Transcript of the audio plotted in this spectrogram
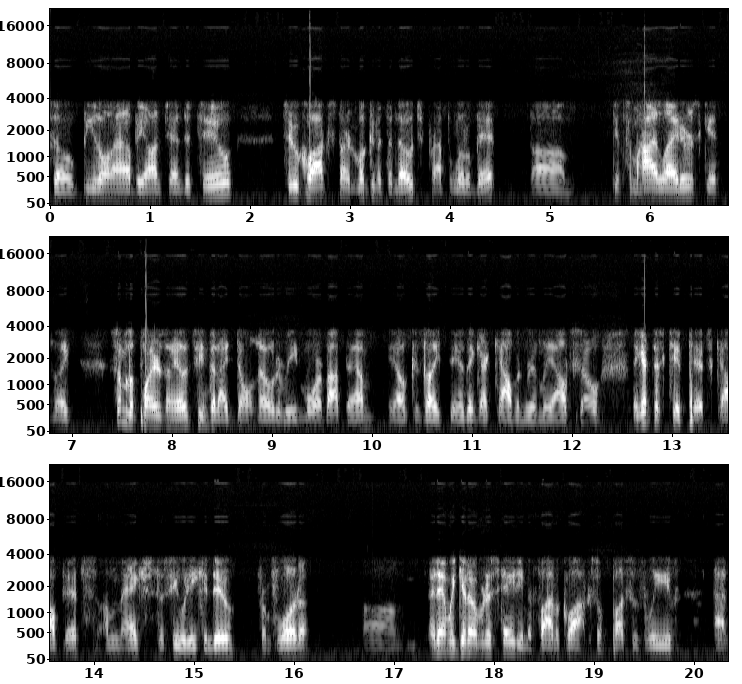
So Beetle and I will be on ten to two, two o'clock. Start looking at the notes, prep a little bit, um, get some highlighters, get like some of the players on the other team that I don't know to read more about them. You know, because like they, they got Calvin Ridley out, so they got this kid Pitts, Cal Pitts. I'm anxious to see what he can do from Florida. Um, and then we get over to the stadium at five o'clock. So buses leave at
